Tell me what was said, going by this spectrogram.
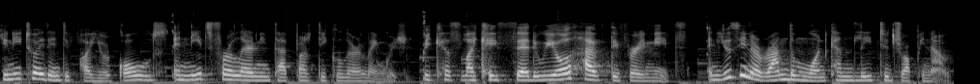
you need to identify your goals and needs for learning that particular language. Because like I said, we all have different needs. And using a random one can lead to dropping out.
